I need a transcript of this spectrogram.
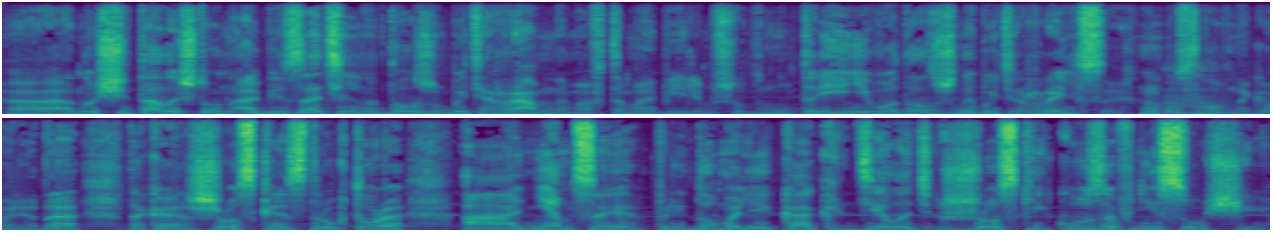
а, ну, считалось, что он обязательно должен быть рамным автомобилем, что внутри него должны быть рельсы, условно говоря, да, такая жесткая структура, а немцы придумали, как делать жесткий кузов несущий.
